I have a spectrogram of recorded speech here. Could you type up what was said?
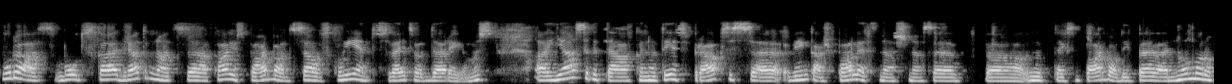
kurās būtu skaidri atrunāts, kā jūs pārbaudat savus klientus, veicot darījumus. Jāsaka tā, ka no tiesas prakses vienkārši pārliecināšanās, nu, teiksim, pārbaudīt PVN numuru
